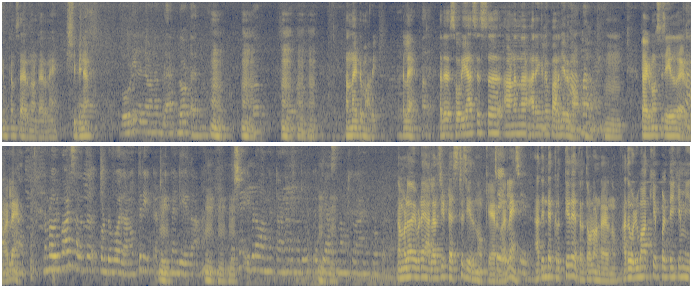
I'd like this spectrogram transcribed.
സിംറ്റംസ് ആയിരുന്നു ഉണ്ടായിരുന്നേ? ഷിബിന്? ബോഡിയിലെല്ലാം ബ്ലാക്ക് ഡോട്ട് ആയിരുന്നു. നന്നായിട്ട് മാറി അല്ലേ? അതെ. സോറിയാസിസ് ആണെന്ന് ആരെങ്കിലും പറഞ്ഞിരുന്നോ? ഡയഗ്നോസ് ചെയ്തതായിരുന്നു അല്ലേ? നമ്മൾ ഒരുപാട് സ്ഥലത്ത് കൊണ്ടുപോയതാണ് ഒത്തിരി ട്രീറ്റ്മെന്റ് ചെയ്തതാണ്. പക്ഷെ ഇവിടെ വന്നിട്ടാണ് അതിനൊരു വ്യത്യാസം നമുക്ക് അനുഭവപ്പെട്ടത് നമ്മൾ ഇവിടെ അലർജി ടെസ്റ്റ് ചെയ്ത് നോക്കിയായിരുന്നു അല്ലേ? അതിന്റെ കൃത്യത എത്രത്തോളം ഉണ്ടായിരുന്നു? അത് ഒഴിവാക്കിയപ്പോഴത്തേക്കും ഈ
